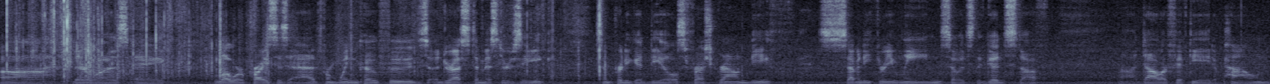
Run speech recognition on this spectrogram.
uh, there was a lower prices ad from Winco Foods addressed to Mr. Zeke. Some pretty good deals. Fresh ground beef, 73 lean, so it's the good stuff. $1.58 a pound.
